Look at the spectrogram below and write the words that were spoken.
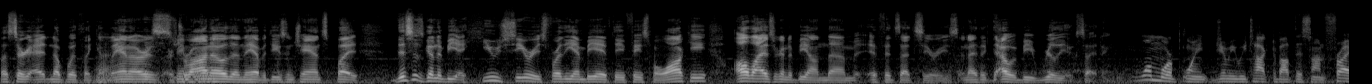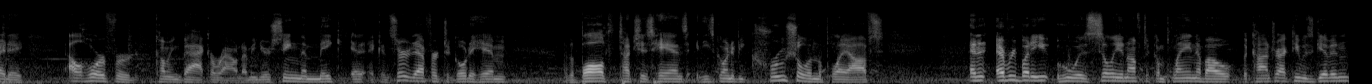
Unless they're ending up with like Atlanta or, or Toronto, then they have a decent chance. But this is going to be a huge series for the NBA if they face Milwaukee. All eyes are going to be on them if it's that series, and I think that would be really exciting. one more point, Jimmy. We talked about this on Friday. Al Horford coming back around. I mean, you're seeing them make a concerted effort to go to him, the ball to touch his hands, and he's going to be crucial in the playoffs. And everybody who was silly enough to complain about the contract he was given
